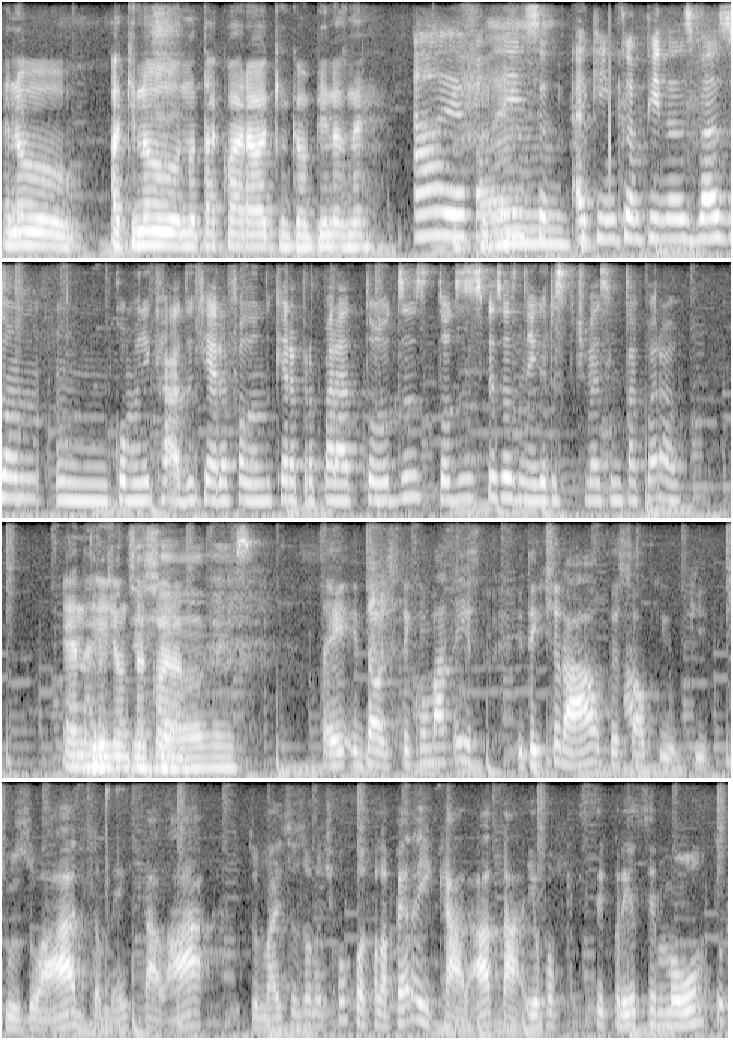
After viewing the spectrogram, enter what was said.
É no. Aqui no, no Taquaral, aqui em Campinas, né? Ah, eu ia falar isso. Aqui em Campinas vazou um, um comunicado que era falando que era pra parar todos, todas as pessoas negras que estivessem no Taquaral. É na Grupo região do Taquaral. jovens. Então, a gente tem que combater isso. E tem que tirar o pessoal que, que, que usuário também, que tá lá, tudo mais, de zona de conforto. Falar, peraí, cara, ah tá, eu vou ser preso, ser morto,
